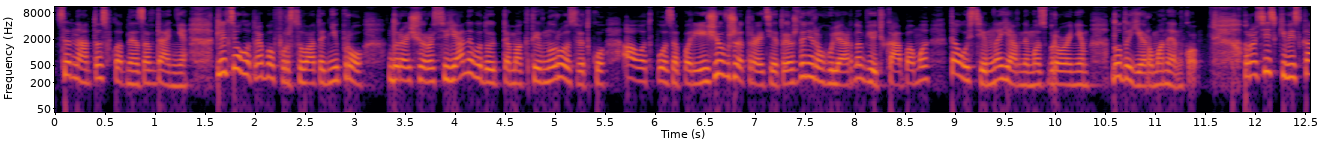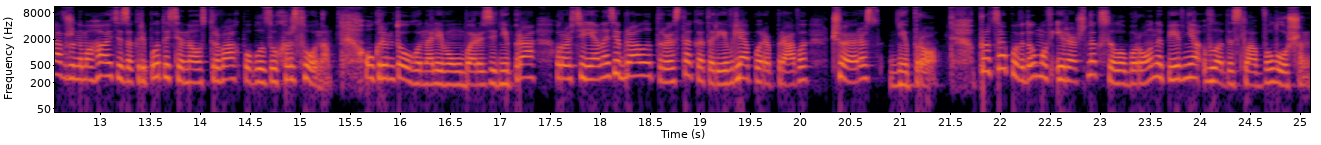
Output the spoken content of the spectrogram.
це надто складне завдання. Для цього треба форсувати Дніпро. До речі, росіяни ведуть там активну розвідку. А от по Запоріжжю вже третій тиждень регулярно б'ють кабами та усім наявним озброєнням. Додає Романенко. Російські війська вже намагаються закріпитися на островах поблизу Херсона. Окрім того, на лівому березі Дніпра росіяни зібрали 300 катерів для переправи через Дніпро. Про це повідомив і речник Сил оборони Півдня Владислав Волошин.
